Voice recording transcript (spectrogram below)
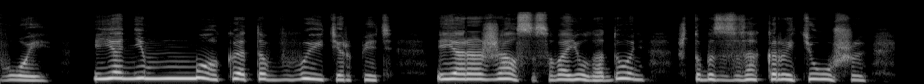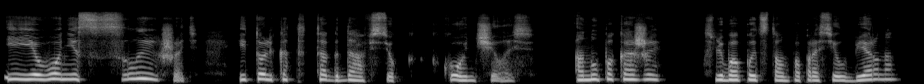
вой. Я не мог это вытерпеть я рожался свою ладонь, чтобы закрыть уши и его не слышать, и только тогда все кончилось. «А ну покажи!» — с любопытством попросил Бернан.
